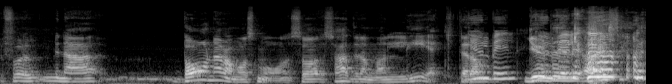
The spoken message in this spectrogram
för mina barn när de var små så, så hade de någon lek. Där Gul de, bil. Gul bil. Ja, just det.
